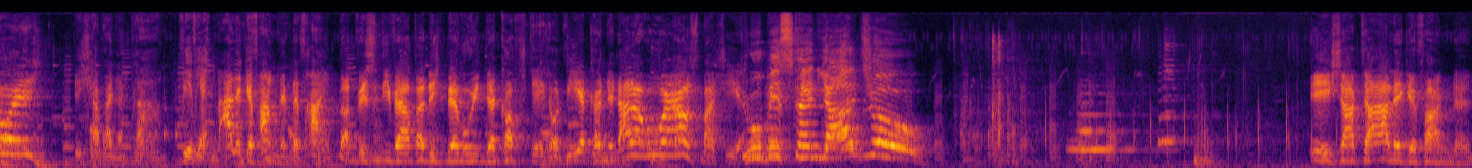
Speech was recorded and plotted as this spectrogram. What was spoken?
ruhig! Ich habe einen Plan. Wir werden alle Gefangenen befreien. Dann wissen die Wärter nicht mehr, wo ihnen der Kopf steht. Und wir können in aller Ruhe rausmarschieren. Du bist genial, Joe! Ich sagte alle Gefangenen.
